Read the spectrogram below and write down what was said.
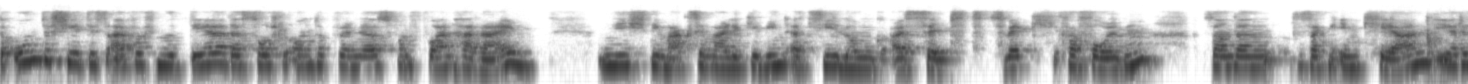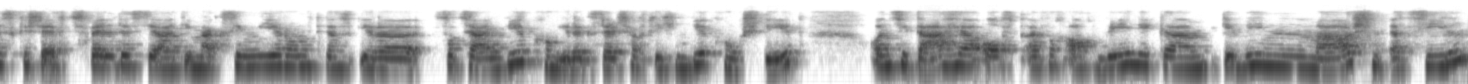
Der Unterschied ist einfach nur der, dass Social Entrepreneurs von vornherein nicht die maximale Gewinnerzielung als Selbstzweck verfolgen, sondern sozusagen im Kern ihres Geschäftsfeldes ja die Maximierung des, ihrer sozialen Wirkung, ihrer gesellschaftlichen Wirkung steht und sie daher oft einfach auch weniger Gewinnmargen erzielen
